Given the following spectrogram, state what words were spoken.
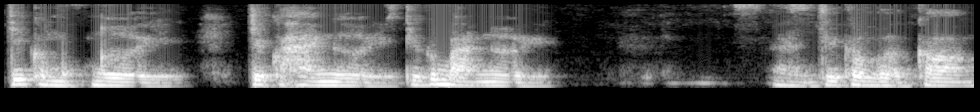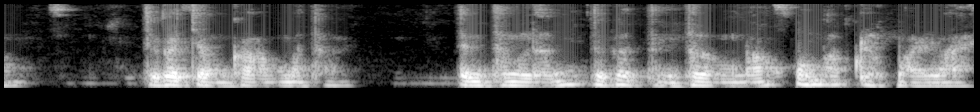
chỉ có một người chỉ có hai người chỉ có ba người. À, chỉ có vợ con chỉ có chồng con mà thôi. Tình thương lớn tức là tình thương nó ôm ấp được mọi loài.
